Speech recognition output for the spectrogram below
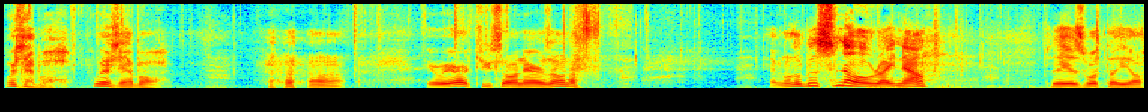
Where's that ball? Where's that ball? Here we are, Tucson, Arizona. Having a little bit of snow right now. Today is what the uh,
